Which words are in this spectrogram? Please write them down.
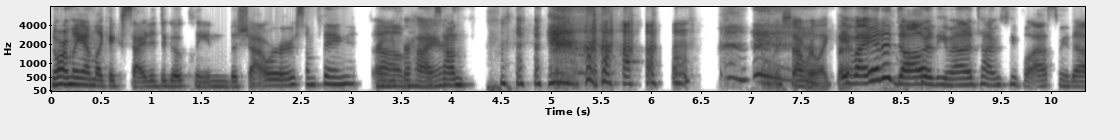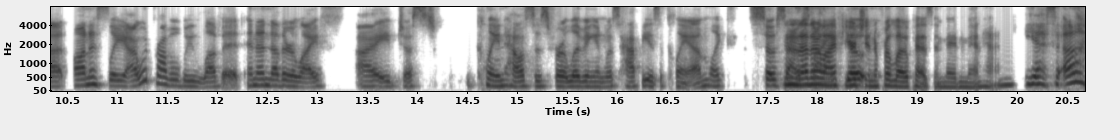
Normally, I'm like excited to go clean the shower or something. Are you for hire? I sound. I shower like that. If I had a dollar, the amount of times people ask me that, honestly, I would probably love it. In another life, I just cleaned houses for a living and was happy as a clam. Like so sad. Another life, you're Jennifer Lopez and Maid in Manhattan. Yes, uh,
